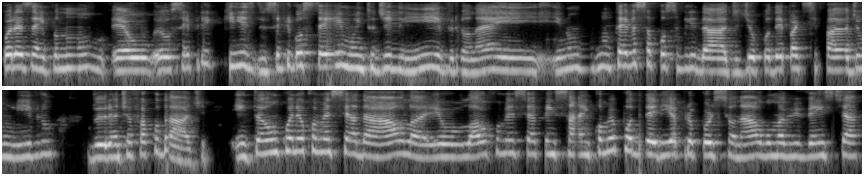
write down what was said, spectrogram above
Por exemplo, não, eu, eu sempre quis, sempre gostei muito de livro, né? E, e não, não teve essa possibilidade de eu poder participar de um livro durante a faculdade. Então, quando eu comecei a dar aula, eu logo comecei a pensar em como eu poderia proporcionar alguma vivência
